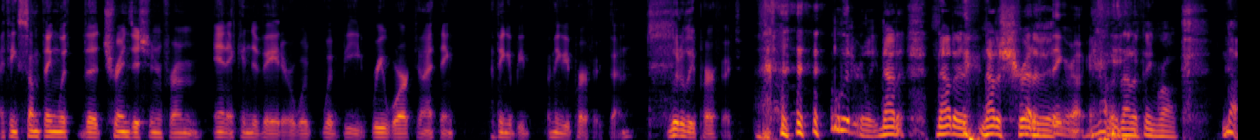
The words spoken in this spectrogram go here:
I think something with the transition from Anakin to Vader would would be reworked, and I think I think it'd be I think it'd be perfect then. Literally perfect. Literally. Not a not a not a shred not a of thing it. Wrong. not, not a thing wrong. No.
